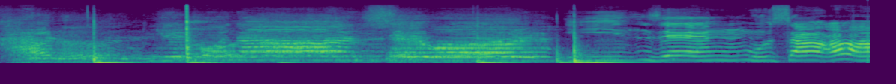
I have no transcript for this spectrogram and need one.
가는 길고 난 세월. 인생 무상을.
